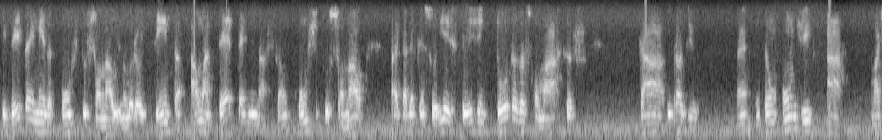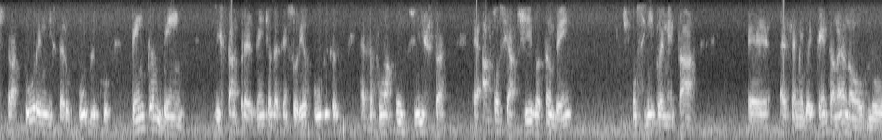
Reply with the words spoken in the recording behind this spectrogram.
que desde a emenda constitucional de número 80 há uma determinação constitucional para que a defensoria esteja em todas as comarcas da, do Brasil. Né? Então, onde há magistratura e Ministério Público, tem também de estar presente a defensoria pública. Essa foi uma conquista é, associativa também, de conseguir implementar é, essa emenda 80 né, no, no,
